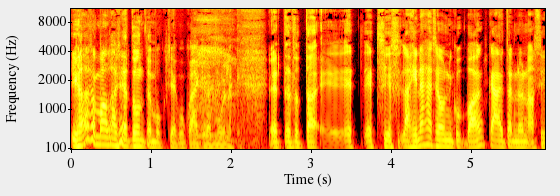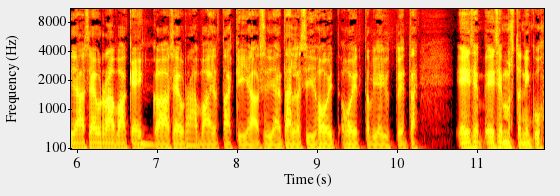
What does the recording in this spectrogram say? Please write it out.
ihan samanlaisia tuntemuksia kuin kaikille muillekin. Että tota, et, et siis lähinnähän se on niin kuin vain käytännön asiaa, seuraavaa keikkaa, mm. seuraavaa jotakin ja asiaa, tällaisia hoit, hoidettavia juttuja, että ei, se, ei semmoista niin kuin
